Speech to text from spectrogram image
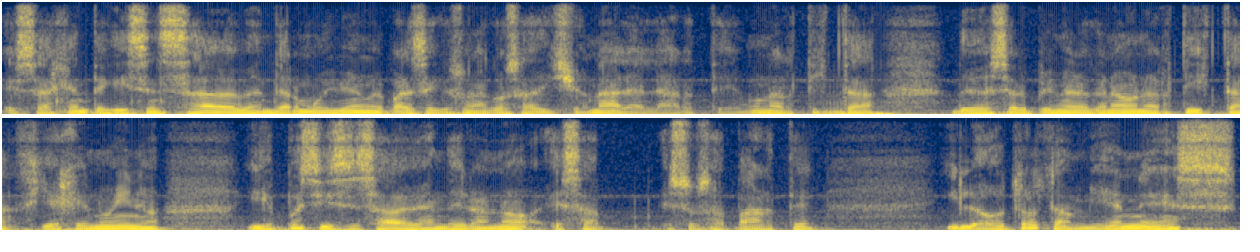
esa gente que dicen sabe vender muy bien me parece que es una cosa adicional al arte. Un artista debe ser primero que nada un artista, si es genuino, y después si se sabe vender o no, esa, eso es aparte. Y lo otro también es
